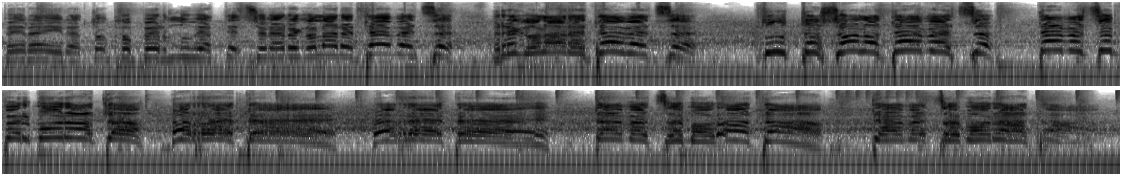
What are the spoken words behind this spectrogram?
Pereira, tocco per lui, attenzione regolare Tevez, regolare Tevez, tutto solo Tevez, Tevez per Morata, a rete, a rete, Tevez e Morata, Tevez e Morata.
